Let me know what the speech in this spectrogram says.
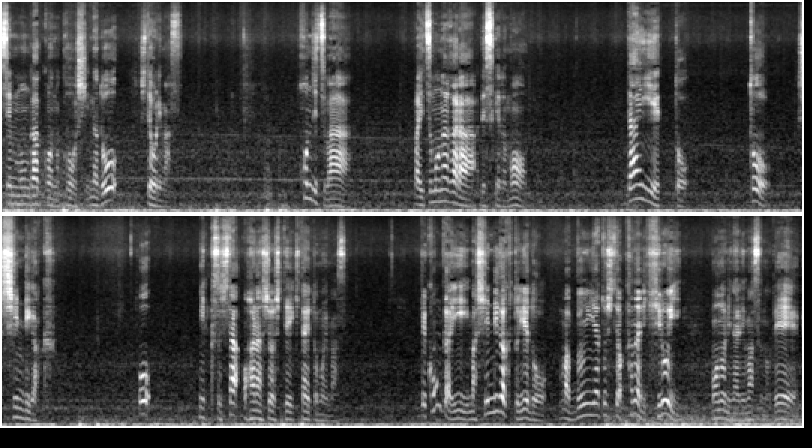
専門学校の講師などをしております。本日は、まあ、いつもながらですけども、ダイエットと心理学をミックスしたお話をしていきたいと思います。で、今回、まあ、心理学といえど、まあ、分野としてはかなり広いものになりますので、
